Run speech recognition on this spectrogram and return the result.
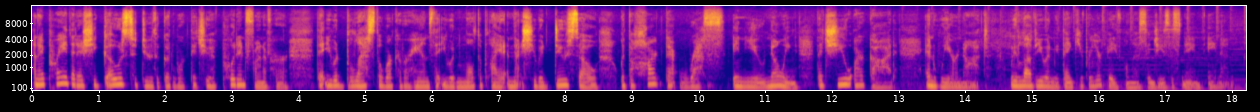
And I pray that as she goes to do the good work that you have put in front of her, that you would bless the work of her hands, that you would multiply it, and that she would do so with a heart that rests in you, knowing that you are God and we are not. We love you and we thank you for your faithfulness. In Jesus' name, amen.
